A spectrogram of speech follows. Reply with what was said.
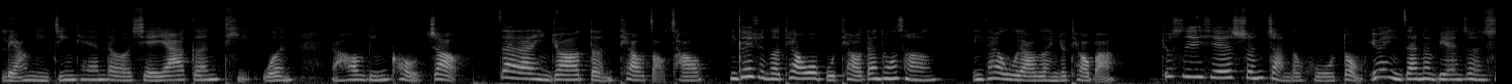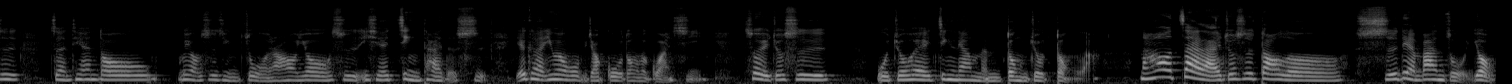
量你今天的血压跟体温，然后领口罩，再来你就要等跳早操，你可以选择跳或不跳，但通常你太无聊了，你就跳吧。就是一些伸展的活动，因为你在那边真的是整天都没有事情做，然后又是一些静态的事，也可能因为我比较过动的关系，所以就是我就会尽量能动就动啦。然后再来就是到了十点半左右，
